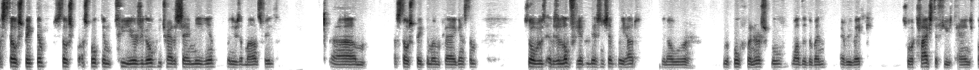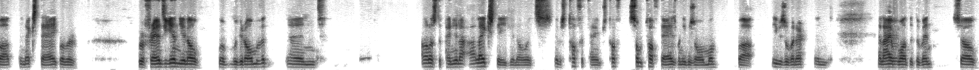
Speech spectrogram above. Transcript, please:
I still speak to him. Still, I spoke to him two years ago. He tried to sign me again when he was at Mansfield. Um, I still speak to him and play against him. So it was, it was a love hate relationship we had. You know, we were, we were both winners. We both wanted to win every week. So we clashed a few times, but the next day we were we were friends again. You know, we, we got on with it. And honest opinion, I, I, like Steve. You know, it's it was tough at times, tough some tough days when he was on one, but he was a winner, and and I wanted to win. So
